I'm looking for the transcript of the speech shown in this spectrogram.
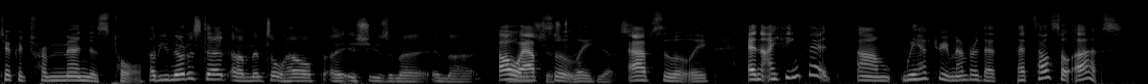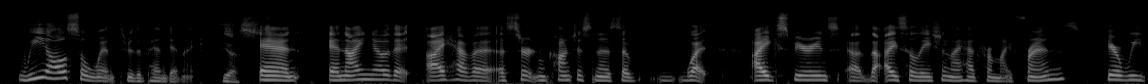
took a tremendous toll. Have you noticed that uh, mental health uh, issues in the in the Oh, absolutely. district? yes Absolutely. And I think that um, we have to remember that that's also us. We also went through the pandemic. yes And and I know that I have a, a certain consciousness of what I experienced, uh, the isolation I had from my friends. Here we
